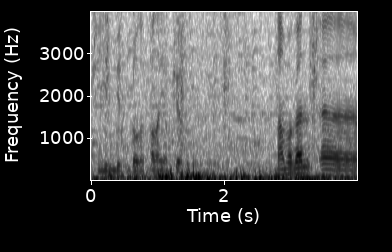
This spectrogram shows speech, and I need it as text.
bir şey 21 dolar falan yapıyor. Ama ben eee,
